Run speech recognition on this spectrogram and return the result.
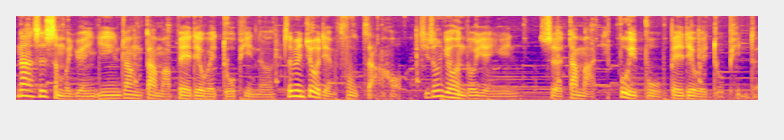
那是什么原因让大麻被列为毒品呢？这边就有点复杂哈，其中有很多原因是大麻一步一步被列为毒品的。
